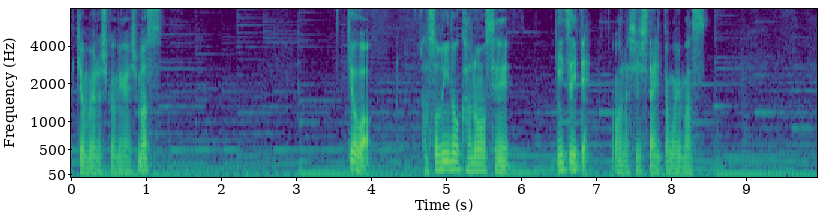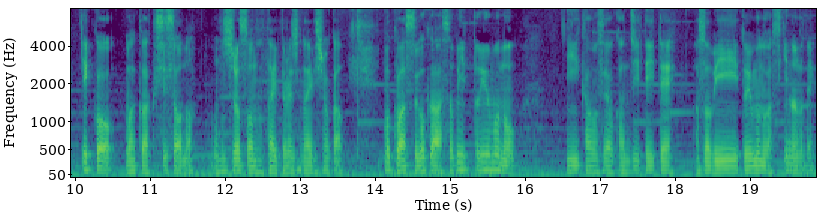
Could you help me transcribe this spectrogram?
今日もよろしくお願いします。今日は遊びの可能性についてお話ししたいと思います。結構ワクワクしそうな面白そうなタイトルじゃないでしょうか。僕はすごく遊びというものに可能性を感じていて遊びというものが好きなので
